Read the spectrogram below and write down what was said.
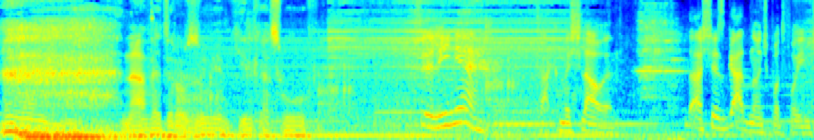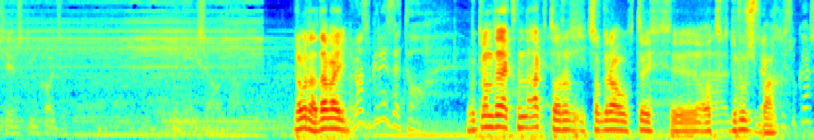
Nawet rozumiem kilka słów. Czyli nie. Tak myślałem. Da się zgadnąć po twoim ciężkim chodzie. Mniejsza o to. Dobra, dawaj. Rozgryzę to. Wygląda jak ten aktor, co grał w tych y, o E, tych drużbach. czego ty szukasz?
